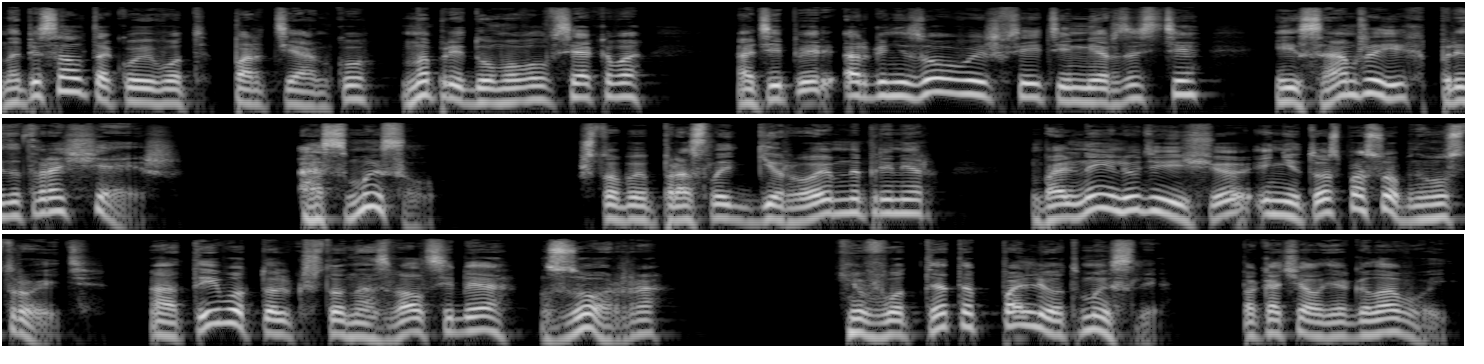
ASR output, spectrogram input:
Написал такую вот портянку, напридумывал всякого, а теперь организовываешь все эти мерзости и сам же их предотвращаешь. А смысл? Чтобы прослыть героем, например. Больные люди еще и не то способны устроить. А ты вот только что назвал себя Зорро. Вот это полет мысли, — покачал я головой.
